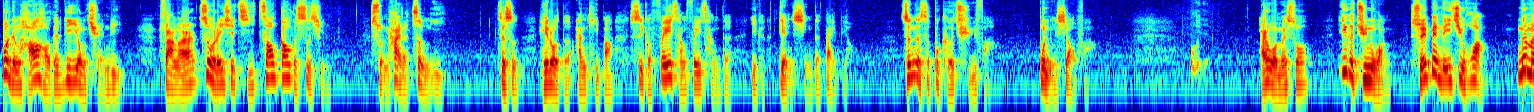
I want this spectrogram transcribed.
不能好好的利用权力，反而做了一些极糟糕的事情，损害了正义。这是黑洛德安提巴是一个非常非常的一个典型的代表，真的是不可取法，不能效法。而我们说，一个君王随便的一句话，那么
